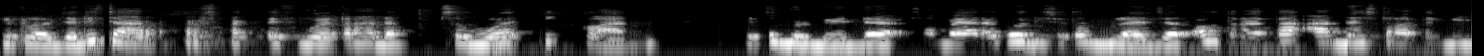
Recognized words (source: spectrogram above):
Gitu loh. Jadi cara perspektif gue terhadap sebuah iklan itu berbeda. Sampai akhirnya gue di situ belajar oh ternyata ada strategi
